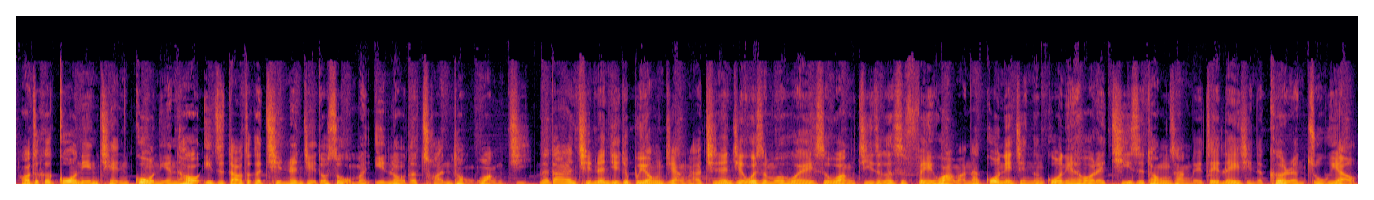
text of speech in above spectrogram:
好，这个过年前、过年后，一直到这个情人节，都是我们银楼的传统旺季。那当然，情人节就不用讲了。情人节为什么会是旺季？这个是废话嘛？那过年前跟过年后呢？其实通常呢，这类型的客人主要，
